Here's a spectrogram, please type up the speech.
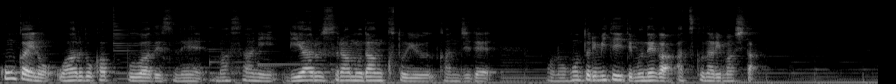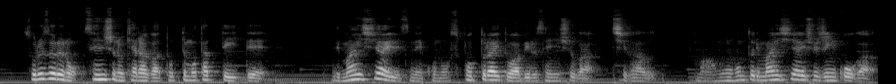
今回のワールドカップはですねまさにリアルスラムダンクという感じであの本当に見ていて胸が熱くなりました。それぞれの選手のキャラがとっても立っていてで毎試合ですねこのスポットライトを浴びる選手が違う、まあ、もう本当に毎試合主人公が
